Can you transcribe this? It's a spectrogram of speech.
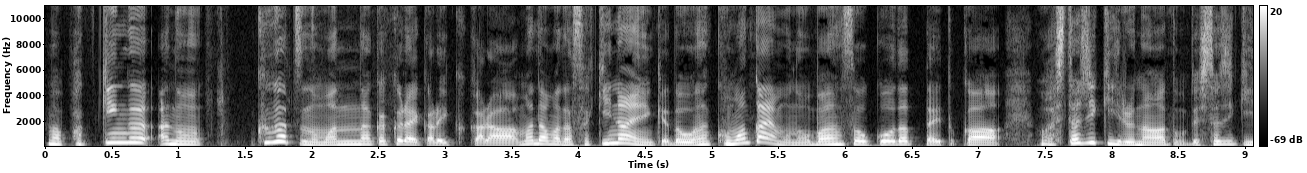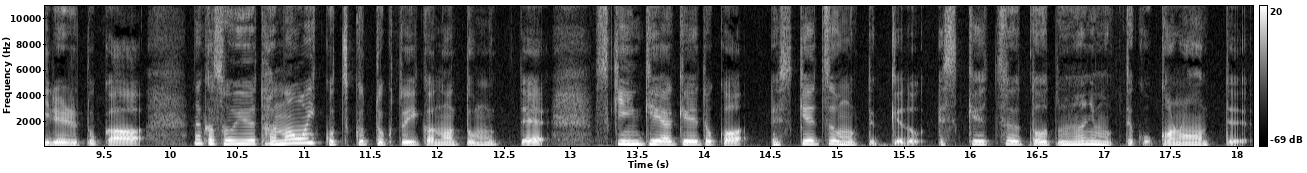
まあパッキングあの9月の真ん中くらいから行くからまだまだ先なんやけどなんか細かいもの絆創膏だったりとかわ下敷きいるなと思って下敷き入れるとかなんかそういう棚を1個作っとくといいかなと思ってスキンケア系とか SK2 持ってくけど SK2 とあと何持ってこうかなって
